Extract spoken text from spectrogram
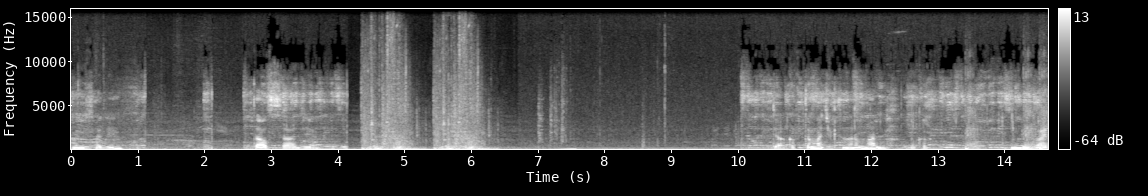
Минус один. Остался один. Так, автоматик-то нормально. Только убивает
